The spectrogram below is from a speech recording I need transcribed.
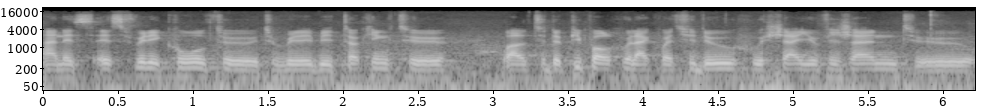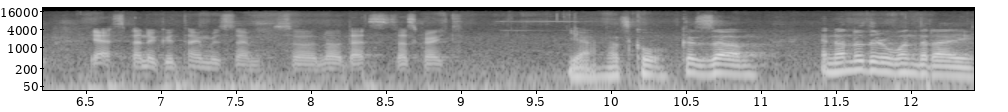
And it's, it's really cool to, to really be talking to well to the people who like what you do, who share your vision, to yeah spend a good time with them. So no, that's that's great. Yeah, that's cool. Cause um, another one that I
